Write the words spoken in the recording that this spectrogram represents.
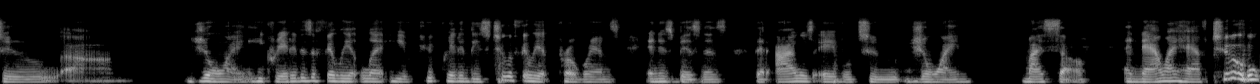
to um, join. He created his affiliate link. He created these two affiliate programs in his business that I was able to join myself. And now I have two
